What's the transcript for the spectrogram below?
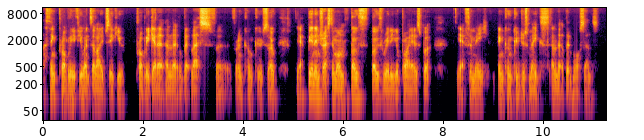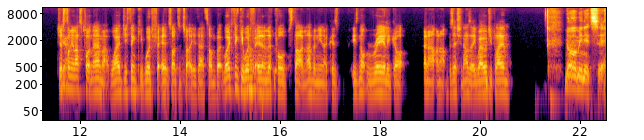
I think probably if you went to Leipzig, you probably get it a little bit less for, for Nkunku. So yeah, be an interesting one. Both both really good players, but yeah, for me, Nkunku just makes a little bit more sense. Just Yeah. on your last point there, Matt, where do you think he would fit in? Sorry to interrupt you there, Tom, but where do you think he would fit in in Liverpool starting eleven? You know, because he's not really got an out and out position, has he? Where would you play him? No, I mean it's eh,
